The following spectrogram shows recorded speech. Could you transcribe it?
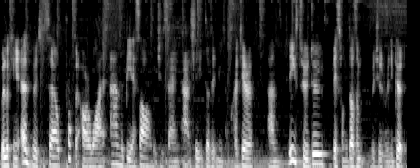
we're looking at eligibility to sell, profit ROI, and the BSR, which is saying actually does it meet our criteria? And these two do, this one doesn't, which is really good.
